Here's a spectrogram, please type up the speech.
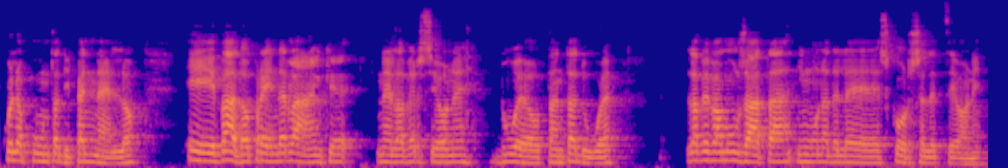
quella punta di pennello e vado a prenderla anche nella versione 282 l'avevamo usata in una delle scorse lezioni.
